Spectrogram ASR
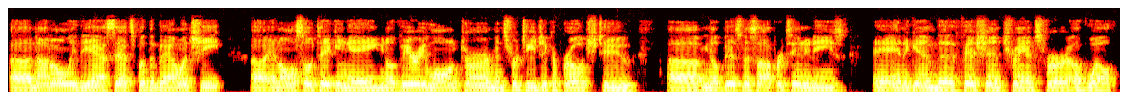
uh, not only the assets but the balance sheet, uh, and also taking a you know very long term and strategic approach to you know business opportunities and again the efficient transfer of wealth.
